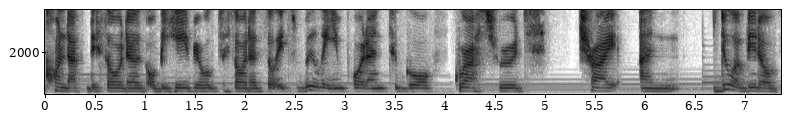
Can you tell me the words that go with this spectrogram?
conduct disorders or behavioral disorders. So it's really important to go grassroots, try and do a bit of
